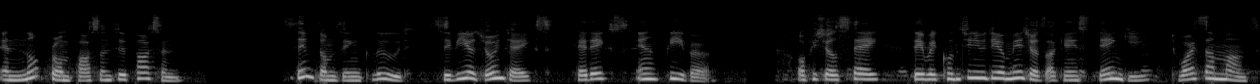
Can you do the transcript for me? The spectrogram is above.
and not from person to person. Symptoms include severe joint aches, headaches, and fever. Officials say they will continue their measures against dengue twice a month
